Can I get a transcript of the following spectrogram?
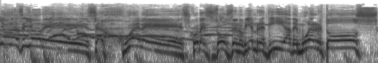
Señoras, señores, jueves, jueves 2 de noviembre, Día de Muertos.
